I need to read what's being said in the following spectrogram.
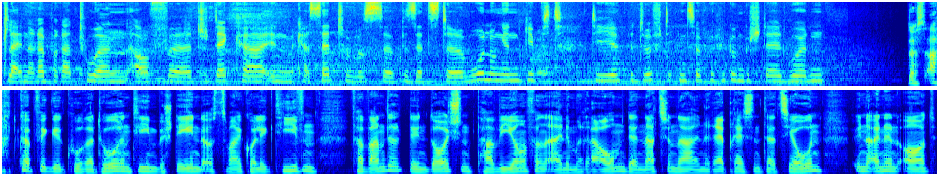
kleine Reparaturen auf äh, Giudecca in Cassette, wo es äh, besetzte Wohnungen gibt, die Bedürftigen zur Verfügung gestellt wurden. Das achtköpfige Kuratorenteam, bestehend aus zwei Kollektiven, verwandelt den deutschen Pavillon von einem Raum der nationalen Repräsentation in einen Ort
